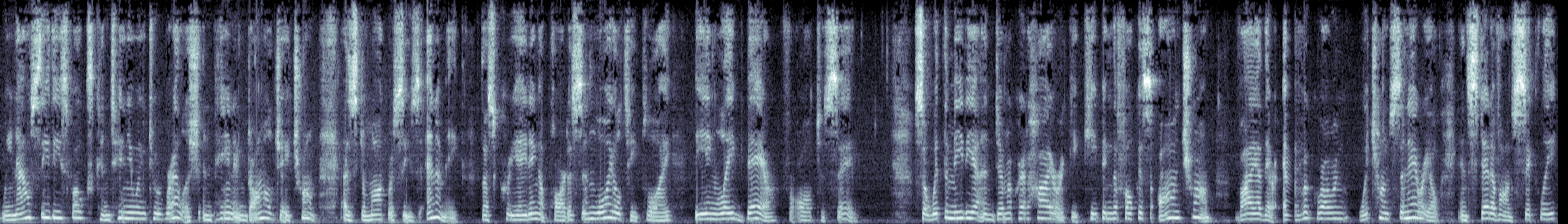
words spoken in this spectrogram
we now see these folks continuing to relish in painting Donald J. Trump as democracy's enemy, thus creating a partisan loyalty ploy being laid bare for all to see. So, with the media and Democrat hierarchy keeping the focus on Trump via their ever growing witch hunt scenario instead of on sickly,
